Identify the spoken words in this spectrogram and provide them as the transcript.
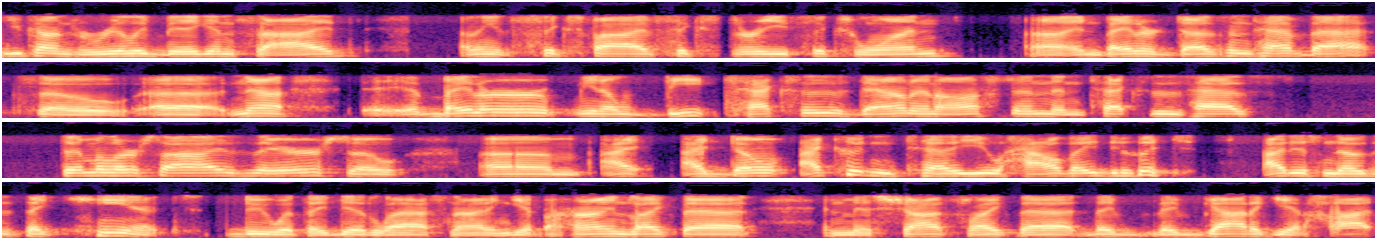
UConn's really big inside. I think it's six five, six three, six one, uh, and Baylor doesn't have that. So uh, now uh, Baylor, you know, beat Texas down in Austin, and Texas has similar size there. So um, I I don't I couldn't tell you how they do it. I just know that they can't do what they did last night and get behind like that and miss shots like that. They've they've got to get hot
